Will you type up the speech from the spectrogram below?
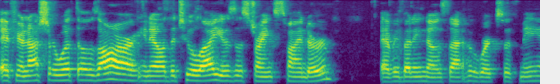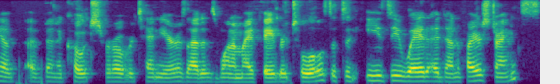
if you're not sure what those are, you know, the tool I use is Strengths Finder. Everybody knows that who works with me. I've, I've been a coach for over 10 years. That is one of my favorite tools. It's an easy way to identify your strengths.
